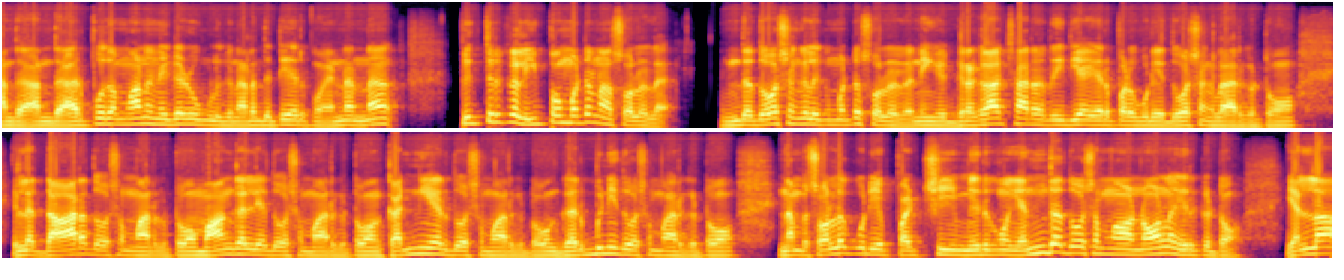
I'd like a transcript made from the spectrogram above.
அந்த அந்த அற்புதமான நிகழ்வு உங்களுக்கு நடந்துகிட்டே இருக்கும். என்னென்னா பித்திருக்கள் இப்போ மட்டும் நான் சொல்லலை. இந்த தோஷங்களுக்கு மட்டும் சொல்லலை. நீங்கள் கிரகாச்சார ரீதியாக ஏற்படக்கூடிய தோஷங்களாக இருக்கட்டும் இல்லை தார தோஷமாக இருக்கட்டும் மாங்கல்ய தோஷமாக இருக்கட்டும் கன்னியர் தோஷமாக இருக்கட்டும் கர்ப்பிணி தோஷமாக இருக்கட்டும் நம்ம சொல்லக்கூடிய பட்சி மிருகம் எந்த தோஷமானாலும் இருக்கட்டும். எல்லா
